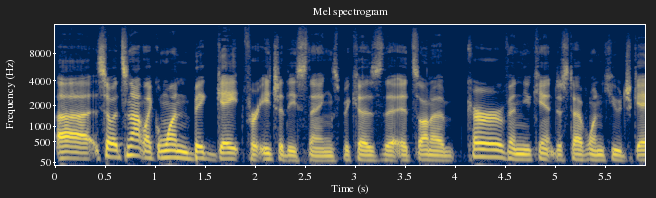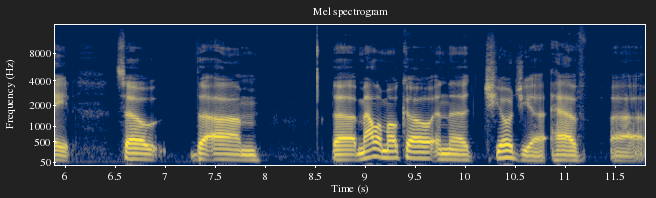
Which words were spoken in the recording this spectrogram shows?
Uh, so it's not like one big gate for each of these things because the, it's on a curve and you can't just have one huge gate. So the um, the Malamoco and the Chioggia have uh,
